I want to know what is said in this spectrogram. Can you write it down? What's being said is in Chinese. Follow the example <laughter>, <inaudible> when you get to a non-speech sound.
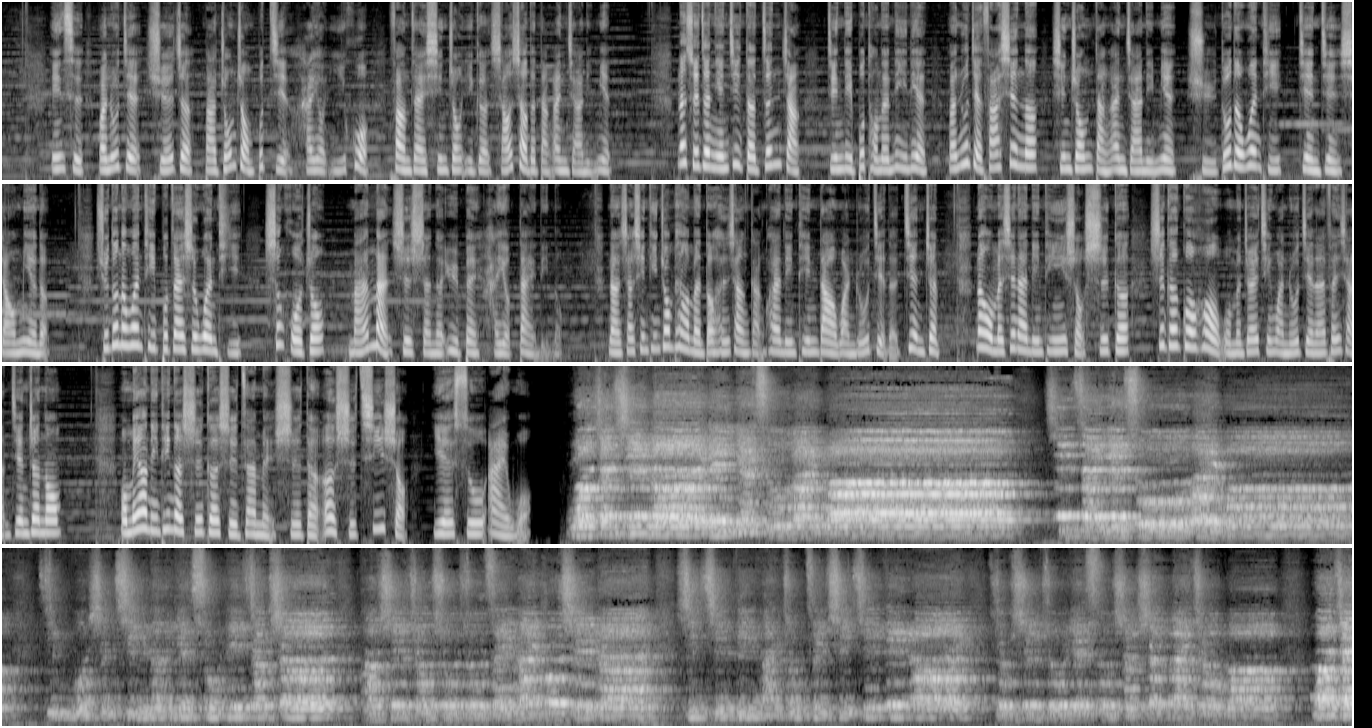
因此宛如姐学着把种种不解还有疑惑放在心中一个小小的档案夹里面。那随着年纪的增长，经历不同的历练。婉如姐发现呢，心中档案夹里面许多的问题渐渐消灭了，许多的问题不再是问题，生活中满满是神的预备还有带领哦。那相信听众朋友们都很想赶快聆听到婉如姐的见证。那我们先来聆听一首诗歌，诗歌过后，我们就会请婉如姐来分享见证哦。我们要聆听的诗歌是赞美诗的二十七首。耶稣爱我，我真心的我。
